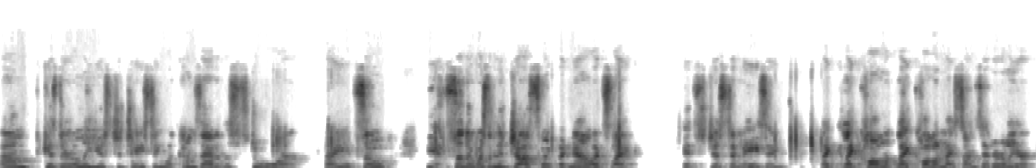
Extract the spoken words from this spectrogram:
um, because they're only used to tasting what comes out of the store, right? So yeah, so there was an adjustment, but now it's like it's just amazing. Like like Colin, like Colin, my son said earlier,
